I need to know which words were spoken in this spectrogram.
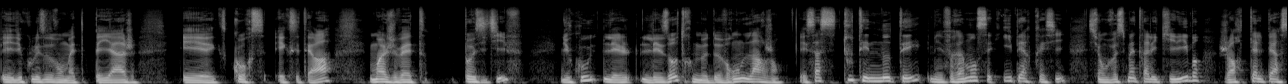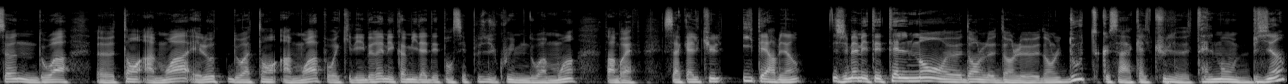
et du coup les autres vont mettre payage et courses, etc., moi, je vais être positif. Du coup, les, autres me devront de l'argent. Et ça, tout est noté, mais vraiment, c'est hyper précis. Si on veut se mettre à l'équilibre, genre telle personne doit euh, tant à moi et l'autre doit tant à moi pour équilibrer, mais comme il a dépensé plus, du coup, il me doit moins. Enfin bref, ça calcule hyper bien. J'ai même été tellement euh, dans, le, dans, le, dans le doute que ça calcule tellement bien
